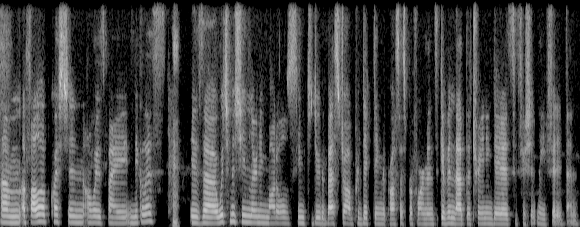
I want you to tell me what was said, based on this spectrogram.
Um, a follow-up question always by Nicholas hmm. is uh, which machine learning models seem to do the best job predicting the process performance given that the training data is sufficiently fitted then?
